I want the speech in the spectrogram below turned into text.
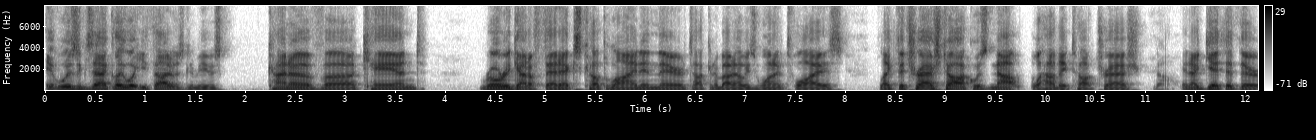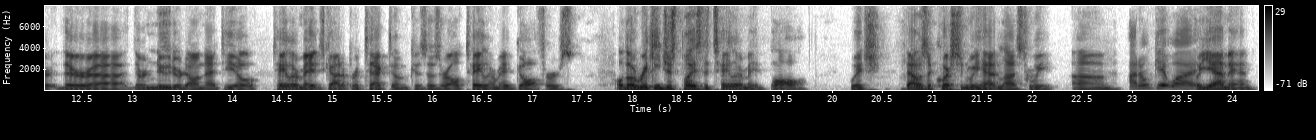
it was exactly what you thought it was gonna be. It was kind of uh, canned. Rory got a FedEx Cup line in there talking about how he's won it twice. Like the trash talk was not how they talk trash. No. And I get that they're they're uh, they're neutered on that deal. TaylorMade's got to protect them because those are all TaylorMade golfers. Although Ricky just plays the TaylorMade ball, which that was a question we had last week. Um, I don't get why. but yeah, man,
